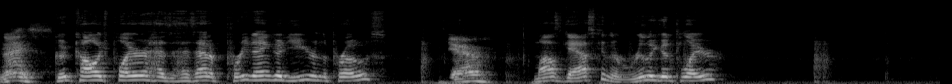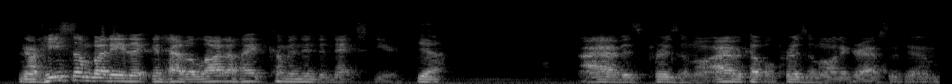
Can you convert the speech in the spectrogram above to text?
Nice. good college player, has has had a pretty dang good year in the pros. Yeah. Myles Gaskin, a really good player. Now he's somebody that could have a lot of hype coming into next year. Yeah, I have his Prizm. I have a couple Prizm autographs of him.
